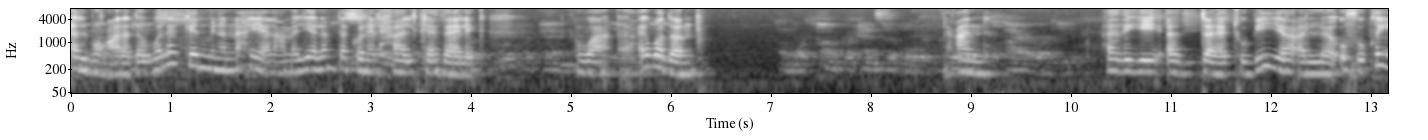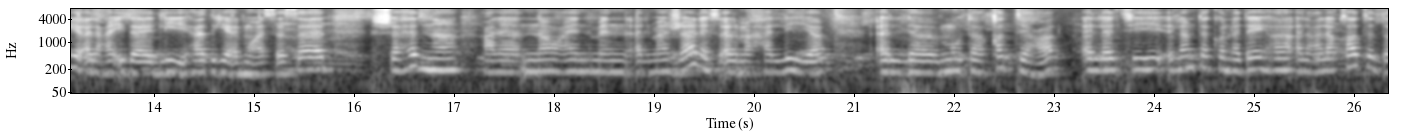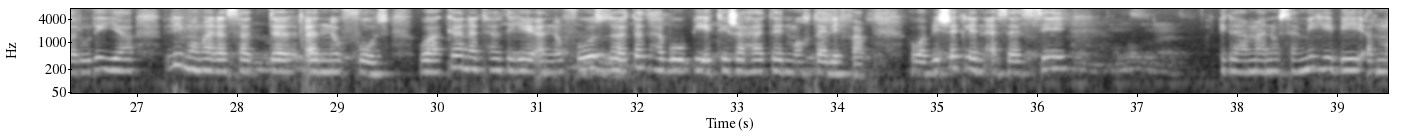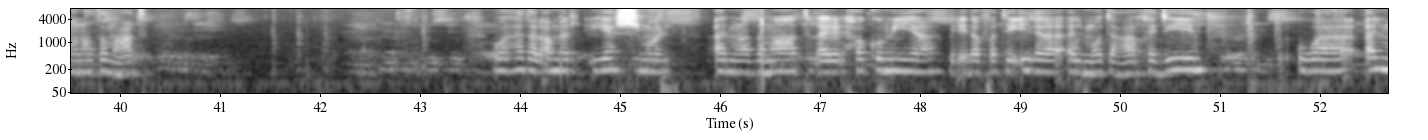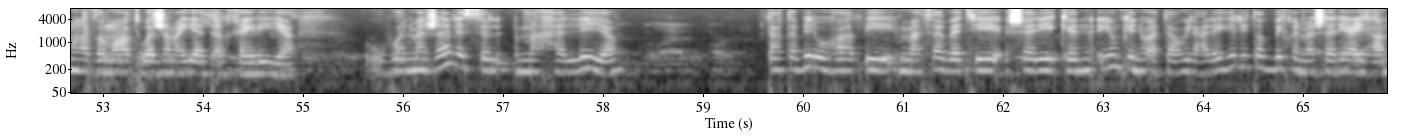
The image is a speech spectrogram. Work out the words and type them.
المعارضة ولكن من الناحية العملية لم تكن الحال كذلك. وعوضا عن هذه التراتبية الأفقية العائدة لهذه المؤسسات شهدنا على نوع من المجالس المحلية المتقطعة. التي لم تكن لديها العلاقات الضرورية لممارسة النفوذ وكانت هذه النفوذ تذهب باتجاهات مختلفة وبشكل أساسي إلى ما نسميه بالمنظمات. وهذا الأمر يشمل المنظمات غير الحكومية بالإضافة إلى المتعاقدين والمنظمات والجمعيات الخيرية. والمجالس المحلية تعتبرها بمثابة شريك يمكن التعويل عليه لتطبيق مشاريعها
